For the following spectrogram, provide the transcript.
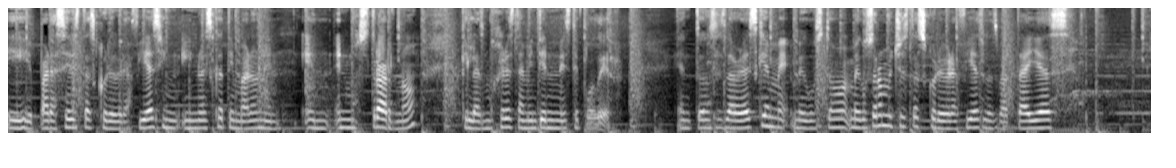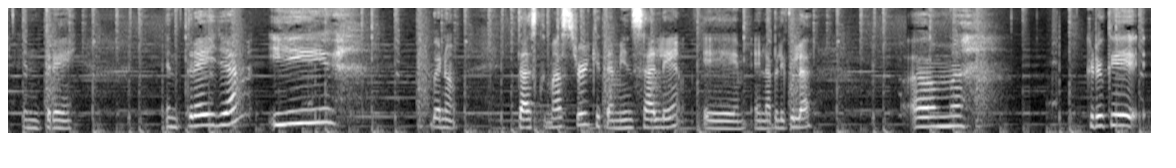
eh, para hacer estas coreografías y, no escatimaron en, mostrar, ¿no? Que las mujeres también tienen este poder. Entonces, la verdad es que me, gustó, me gustaron mucho estas coreografías, las batallas entre, entre ella y, bueno, Taskmaster, que también sale eh, en la película. creo que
